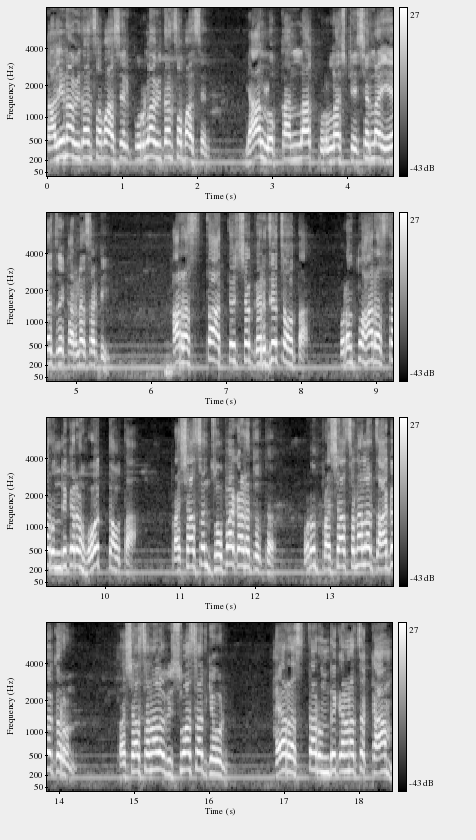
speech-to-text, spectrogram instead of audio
कालिना विधानसभा असेल कुर्ला विधानसभा असेल या लोकांना कुर्ला स्टेशनला ये जे करण्यासाठी हा रस्ता अत्यंत गरजेचा होता. परंतु हा रस्ता रुंदीकरण होत नव्हता. प्रशासन झोपा काढत होतं. म्हणून प्रशासनाला जागं करून प्रशासनाला विश्वासात घेऊन ह्या रस्ता रुंदीकरणाचं काम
